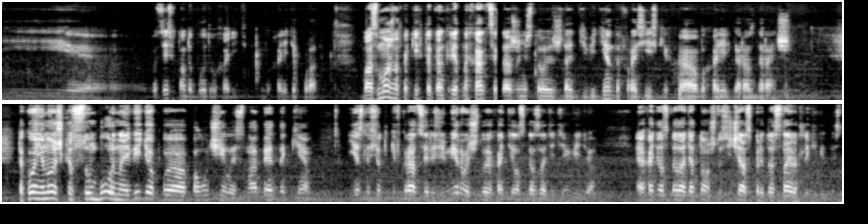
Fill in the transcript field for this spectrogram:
И вот здесь вот надо будет выходить, выходить аккуратно. Возможно, в каких-то конкретных акциях даже не стоит ждать дивидендов российских, а выходить гораздо раньше. Такое немножечко сумбурное видео получилось, но опять-таки, если все-таки вкратце резюмировать, что я хотел сказать этим видео. Я хотел сказать о том, что сейчас предоставят ликвидность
